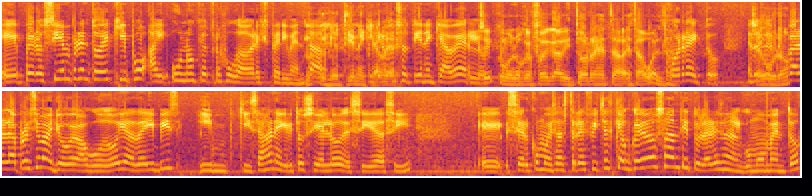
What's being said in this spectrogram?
eh, pero siempre en todo equipo hay uno que otro jugador experimentado. No, y que tiene que y creo eso tiene que haberlo. Sí, como lo que fue Gaby Torres esta, esta vuelta. Correcto. Entonces, ¿Seguro? para la próxima yo veo a Godoy, a Davis y quizás a Negrito si él lo decide así. Eh, ser como esas tres fichas que aunque no sean titulares en algún momento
